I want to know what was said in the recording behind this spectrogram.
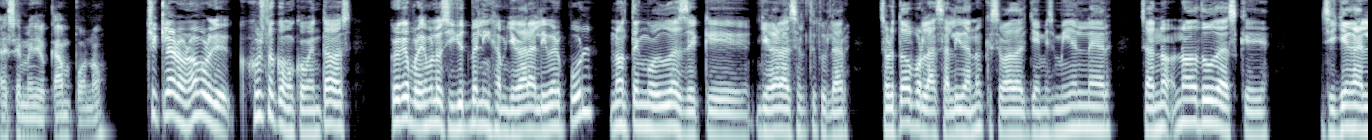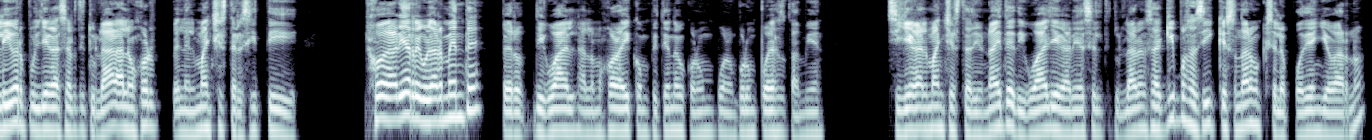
a ese medio campo, ¿no? Sí, claro, ¿no? Porque justo como comentabas, creo que por ejemplo si Jude Bellingham llegara a Liverpool, no tengo dudas de que llegara a ser titular, sobre todo por la salida, ¿no? Que se va a dar James Milner, o sea, no, no dudas que si llega al Liverpool, llega a ser titular. A lo mejor en el Manchester City jugaría regularmente, pero igual, a lo mejor ahí compitiendo con un, por un puesto también. Si llega al Manchester United, igual llegaría a ser titular. O sea, equipos así que sonaron que se lo podían llevar, ¿no?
